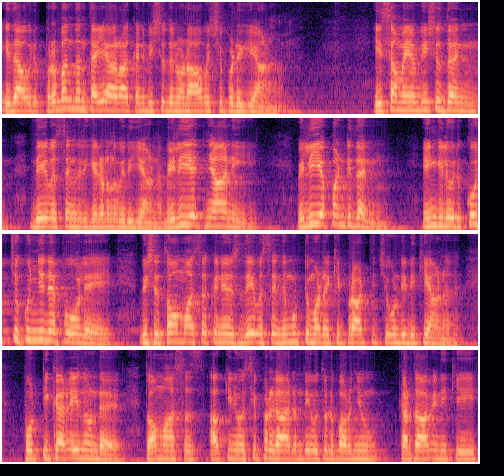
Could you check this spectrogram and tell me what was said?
ഇതാ ഒരു പ്രബന്ധം തയ്യാറാക്കാൻ വിശുദ്ധനോട് ആവശ്യപ്പെടുകയാണ്. ഈ സമയം വിശുദ്ധൻ ദൈവസ്ഥാനത്തിലേക്ക് കടന്നു വരികയാണ്. വലിയ ജ്ഞാനി വലിയ പണ്ഡിതൻ എങ്കിലും ഒരു കൊച്ചു കുഞ്ഞിനെ പോലെ വിശു തോമസ് അക്കിനോസ് ദൈവസ്ഥാനത്ത് മുട്ടുമടക്കി പ്രാർത്ഥിച്ചു കൊണ്ടിരിക്കുകയാണ് പൊട്ടിക്കരയുന്നുണ്ട്. തോമസ് അക്കിനോസ് ഇപ്രകാരം ദൈവത്തോട് പറഞ്ഞു കർത്താവ് എനിക്ക്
